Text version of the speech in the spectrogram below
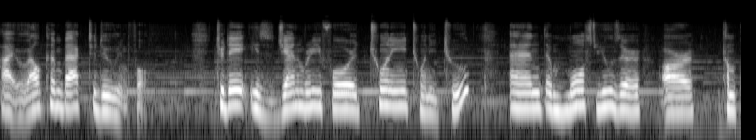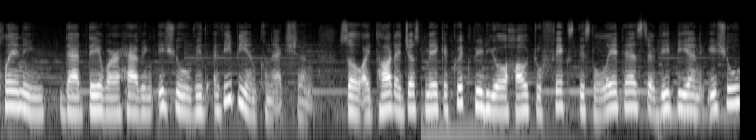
Hi, welcome back to Do Info. Today is January 4, 2022 and the most users are complaining that they were having issue with a VPN connection. So I thought I just make a quick video how to fix this latest VPN issue.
